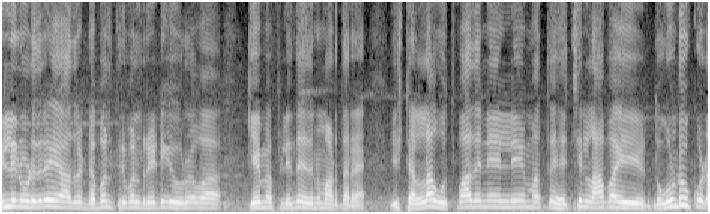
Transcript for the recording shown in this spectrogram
ಇಲ್ಲಿ ನೋಡಿದರೆ ಅದರ ಡಬಲ್ ತ್ರಿಬಲ್ ರೇಟಿಗೆ ಇವರು ಕೆ ಎಂ ಎಫ್ಲಿಂದ ಇದನ್ನು ಮಾಡ್ತಾರೆ. ಇಷ್ಟೆಲ್ಲ ಉತ್ಪಾದನೆಯಲ್ಲಿ ಮತ್ತು ಹೆಚ್ಚಿನ ಲಾಭ ಈ ತೊಗೊಂಡು ಕೂಡ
